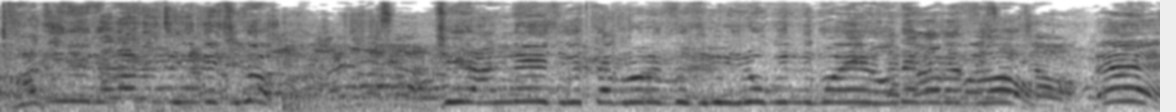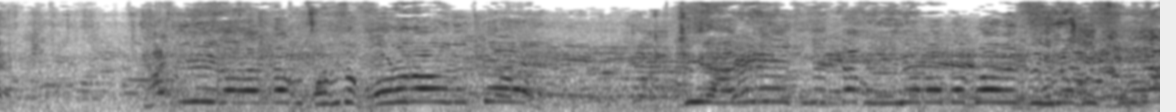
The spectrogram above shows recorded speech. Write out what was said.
사진을 나가는 중인데 지금 길 안 내주겠다 그러면서 지금 이러고 있는 거예요 은행 가면서 예 사진을 나간다고 저기서 걸어 나오는데 길안 내주겠다고 위험하다고 하면서 이러고 있습니다.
